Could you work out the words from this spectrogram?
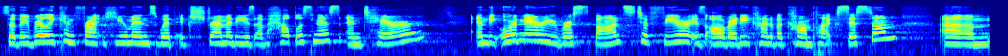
So, they really confront humans with extremities of helplessness and terror. And the ordinary response to fear is already kind of a complex system. Um,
